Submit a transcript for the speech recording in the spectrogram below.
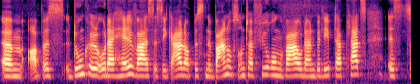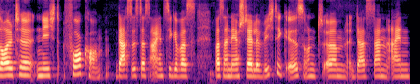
ähm, ob es dunkel oder hell war. Es ist egal, ob es eine Bahnhofsunterführung war oder ein belebter Platz. Es sollte nicht vorkommen. Das ist das Einzige, was, was an der Stelle wichtig ist und ähm, dass dann ein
